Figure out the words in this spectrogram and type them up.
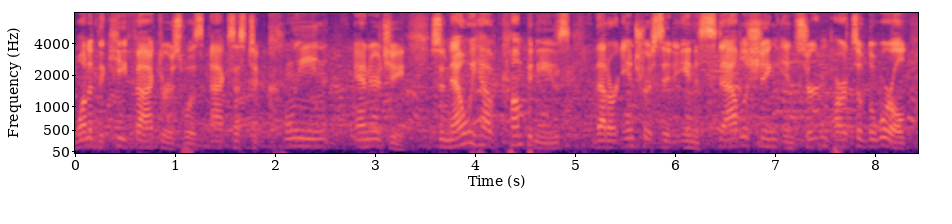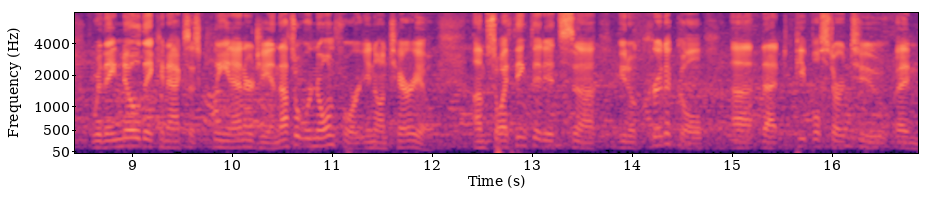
one of the key factors was access to clean energy. So now we have companies that are interested in establishing in certain parts of the world where they know they can access clean energy. And that's what we're known for in Ontario. Um, so I think that it's uh, you know critical uh, that people start to and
